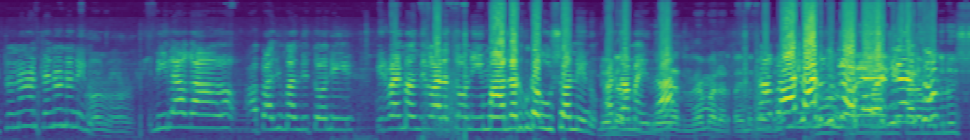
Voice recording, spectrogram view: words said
ఎట్లున్నా అట్లనే ఉన్నా నేను. అవును, అవును. నీలాగా ఆ పది మందితోని ఇరవై మంది వాళ్ళతోని మాట్లాడుకుంటా కూర్చోను నేను. నేను అర్థమైందా? నేను మాట్లాడతా, ఎందుకంటే మాట్లాడుకుంటా, అరే, నా ముందు? నుంచి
